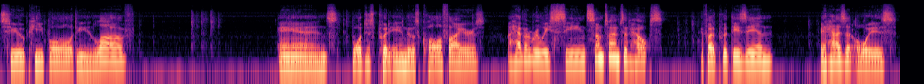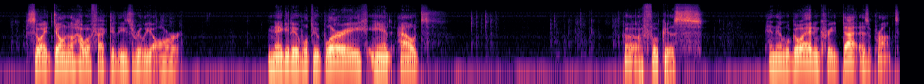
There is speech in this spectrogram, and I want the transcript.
two people in love. And we'll just put in those qualifiers. I haven't really seen, sometimes it helps if I put these in. It hasn't always, so I don't know how effective these really are. Negative, we'll do blurry and out uh, focus. And then we'll go ahead and create that as a prompt.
